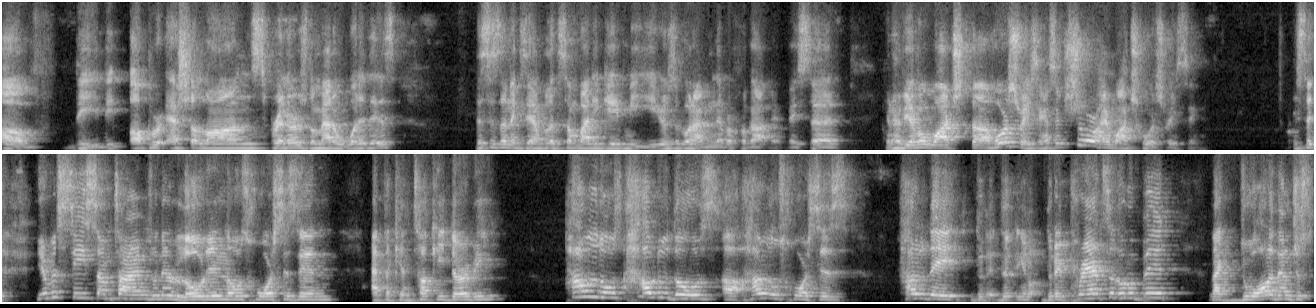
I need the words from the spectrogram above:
of the the upper echelon sprinters, no matter what it is. This is an example that somebody gave me years ago, and I've never forgotten it. They said, "And have you ever watched uh, horse racing?" I said, "Sure, I watch horse racing." He said, "You ever see sometimes when they're loading those horses in at the Kentucky Derby, how do those how do those uh, how do those horses how do they do they do, you know do they prance a little bit? Like do all of them just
